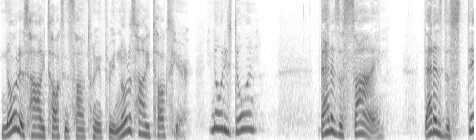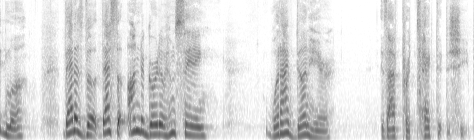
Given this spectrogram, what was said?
notice how he talks in Psalm 23. Notice how he talks here. You know what he's doing? That is a sign. That is the stigma. That is the, that's the undergird of him saying, What I've done here is I've protected the sheep.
